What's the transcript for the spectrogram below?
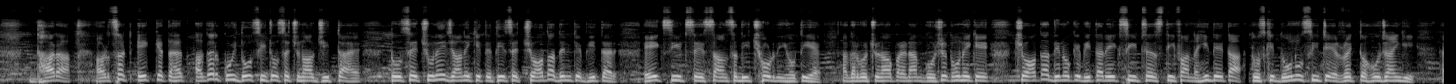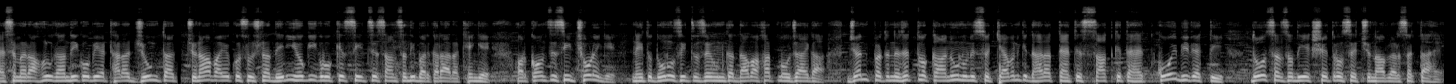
धारा अड़सठ एक के तहत अगर कोई दो सीटों से चुनाव जीतता है तो उसे चुने जाने की तिथि से चौदह दिन के भीतर एक सीट से सांसदी छोड़नी होती है। अगर वो चुनाव परिणाम घोषित होने के चौदह दिनों के भीतर एक सीट से इस्तीफा नहीं देता तो उसकी दोनों सीटें रिक्त हो जाएँगी। ऐसे में राहुल गांधी को भी अठारह जून तक चुनाव आयोग को सूचना देनी होगी कि वो किस सीट से सांसदी बरकरार रखेंगे और कौन सी सीट छोड़ेंगे, नहीं तो दोनों सीटों से उनका दावा खत्म हो जाएगा। जन प्रतिनिधित्व कानून उन्नीस सौ इक्यावन की धारा तैंतीस सात के तहत कोई भी व्यक्ति दो संसदीय क्षेत्रों से चुनाव लड़ सकता है।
